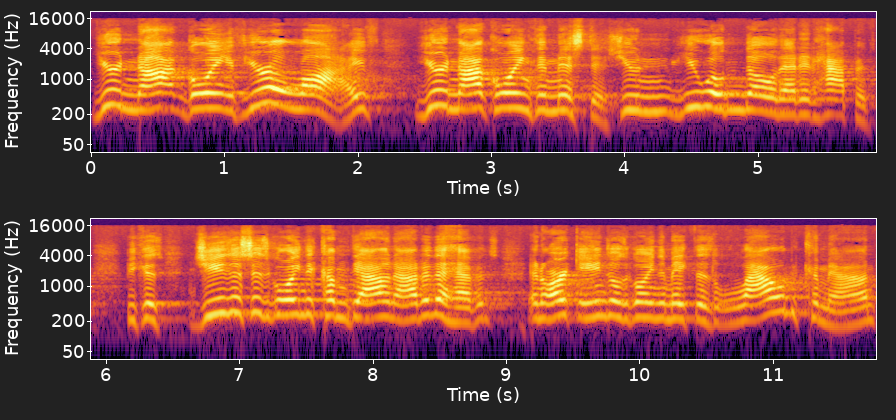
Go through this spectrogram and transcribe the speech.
You're not going, if you're alive, you're not going to miss this. You, you will know that it happened because Jesus is going to come down out of the heavens, an archangel is going to make this loud command,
